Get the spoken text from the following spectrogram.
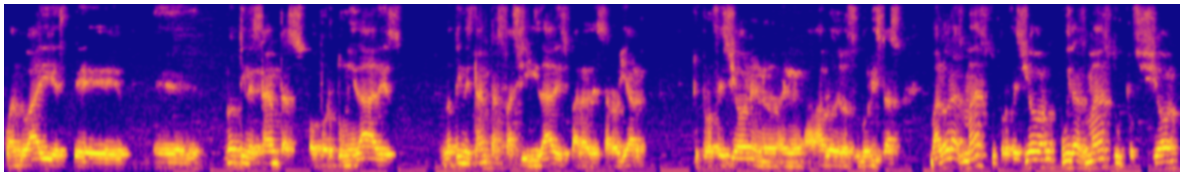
cuando hay, este, eh, no tienes tantas oportunidades, no tienes tantas facilidades para desarrollar tu profesión, hablo de los futbolistas, valoras más tu profesión, cuidas más tu posición,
